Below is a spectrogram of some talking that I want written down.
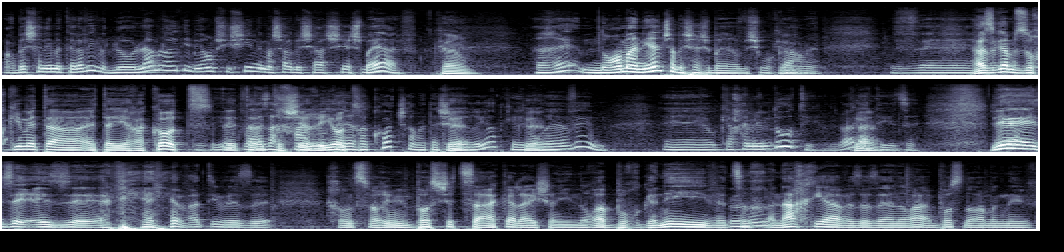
הרבה שנים בתל אביב, לעולם לא הייתי ביום שישי, למשל, בשעה שש בערב. כן. הרי, נורא מעניין שם בשש בערב בשוק כן. הכרמל. ו... אז גם זורקים את ה- את הירקות, בדיוק, את ה- ואז את אכלנו השאריות. את הירקות שם, את השאריות, כי היינו כן. רעבים. אה, ככה הם לימדו אותי, אני לא כן. ידעתי את זה. לי היה איזה, אני עבדתי באיזה חנות ספרים עם בוס שצעק עליי שאני נורא בורגני וצריך אהה. אנרכיה וזה, זה היה נורא, בוס נורא מגניב.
